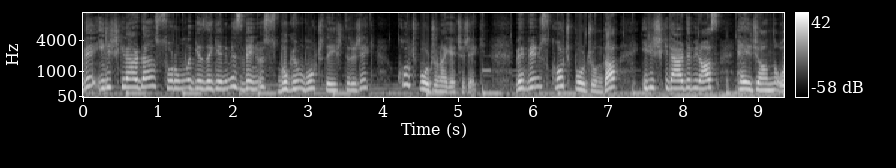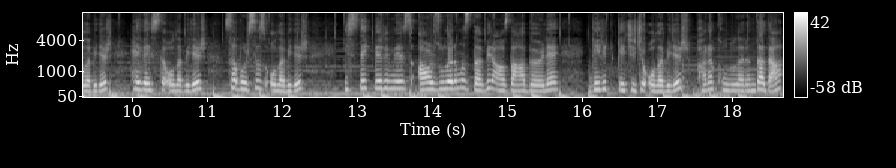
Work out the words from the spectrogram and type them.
Ve ilişkilerden sorumlu gezegenimiz Venüs bugün burç değiştirecek. Koç burcuna geçecek. Ve Venüs Koç burcunda ilişkilerde biraz heyecanlı olabilir, hevesli olabilir, sabırsız olabilir. İsteklerimiz, arzularımız da biraz daha böyle gelip geçici olabilir. Para konularında da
